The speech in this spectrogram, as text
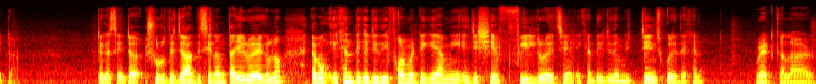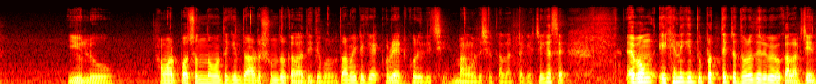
এটা। ঠিক আছে, এটা শুরুতে যা দিছিলাম তাই রয়ে গেল। এবং এখান থেকে যদি ফর্মেটে গিয়ে আমি এই যে শেপ ফিল্ড রয়েছে, এখান থেকে যদি আমি চেঞ্জ করে দেখেন রেড কালার ইয়েলো আমার পছন্দ মতো কিন্তু আরও সুন্দর কালার দিতে পারব। তো আমি এটাকে রেড করে দিচ্ছি বাংলাদেশের কালারটাকে ঠিক আছে? এবং এখানে কিন্তু প্রত্যেকটা ধরে ধরে এভাবে কালার চেঞ্জ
